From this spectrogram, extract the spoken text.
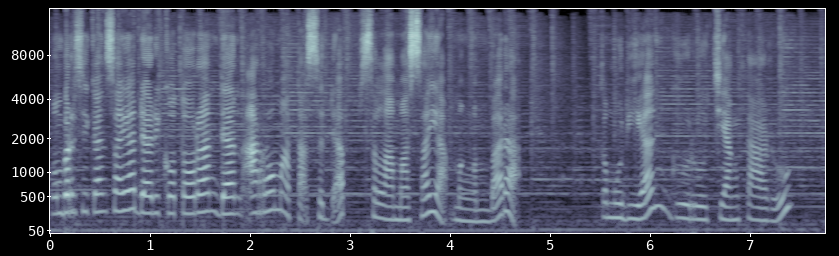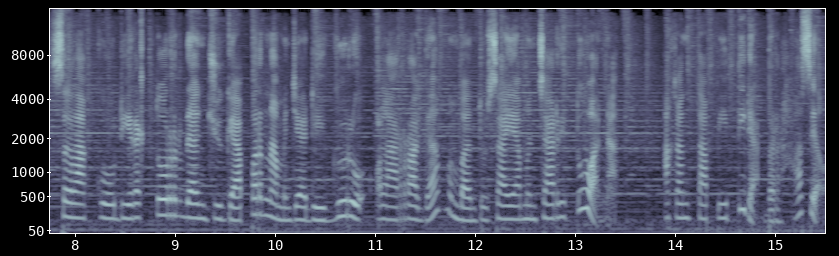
membersihkan saya dari kotoran dan aroma tak sedap selama saya mengembara. Kemudian guru Ciang Taru selaku direktur dan juga pernah menjadi guru olahraga membantu saya mencari tuan, akan tapi tidak berhasil.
